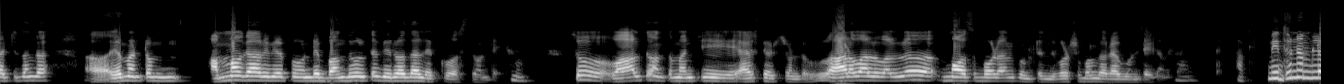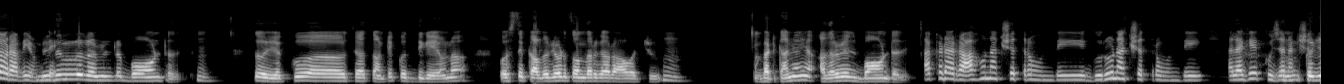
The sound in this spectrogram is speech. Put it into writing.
ఖచ్చితంగా ఏమంటాం అమ్మగారి వైపు ఉండే బంధువులతో విరోధాలు ఎక్కువ వస్తుంటాయి. సో వాళ్ళతో అంత మంచి ఆస్పెక్ట్స్ ఉండవు. ఆడవాళ్ళ వల్ల మోసపోవడానికి ఉంటుంది. వృషభంలో రవి ఉంటే కనుక. మిథునంలో రవి మిథునంలో రవి ఉంటే బాగుంటది. సో ఎక్కువ శాతం అంటే కొద్దిగా ఏమైనా వస్తే కళ్ళజోడు తొందరగా రావచ్చు. బట్ కానీ అదర్వైజ్ బాగుంటది. అక్కడ రాహు నక్షత్రం ఉంది గురు నక్షత్రం ఉంది అలాగే కుజ కుజ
